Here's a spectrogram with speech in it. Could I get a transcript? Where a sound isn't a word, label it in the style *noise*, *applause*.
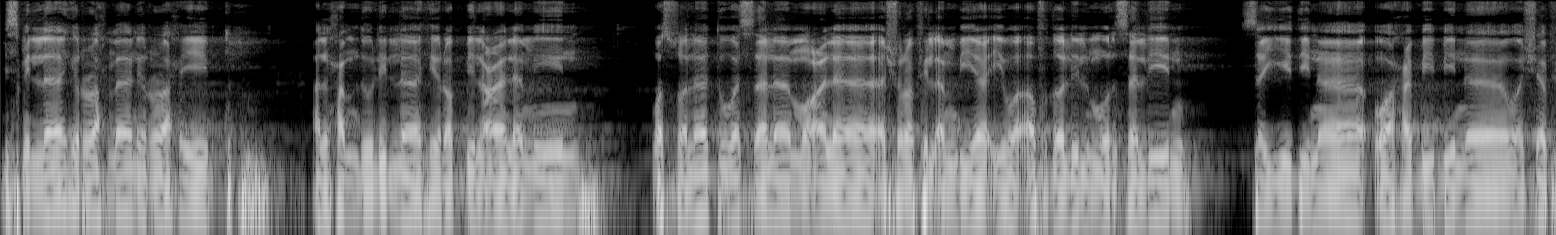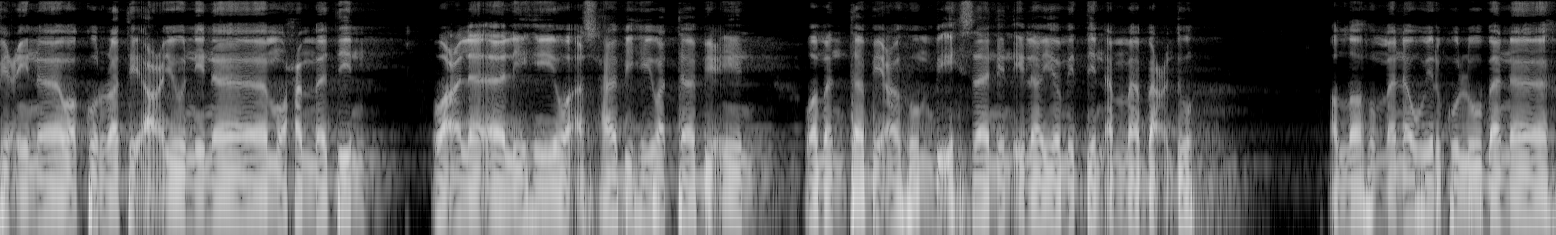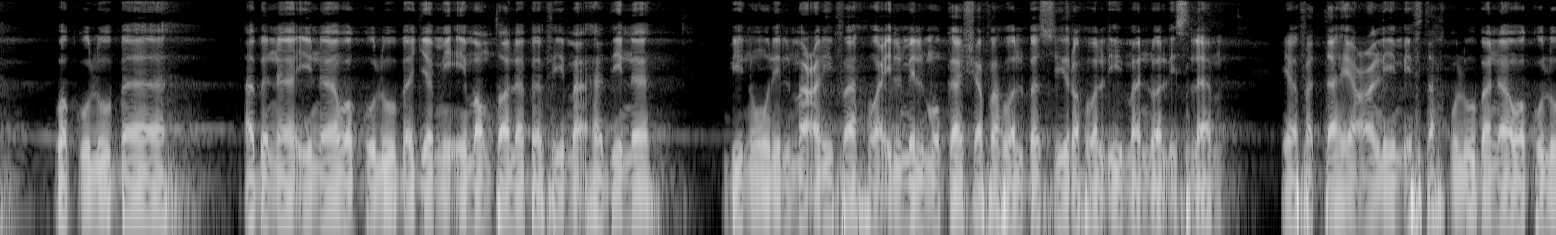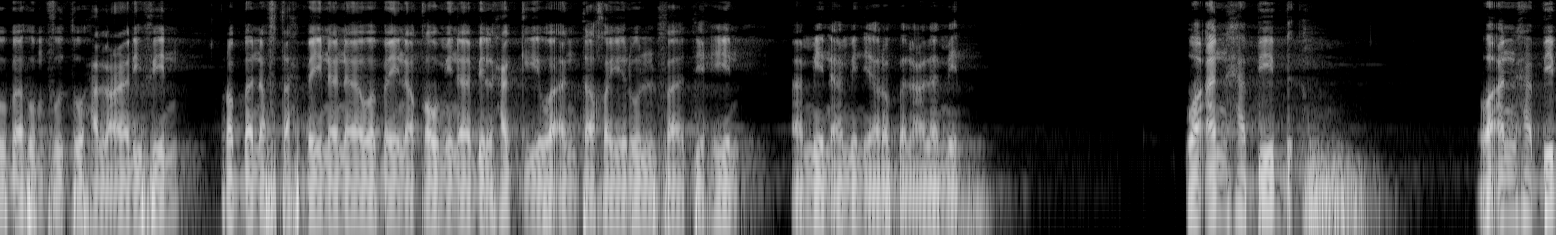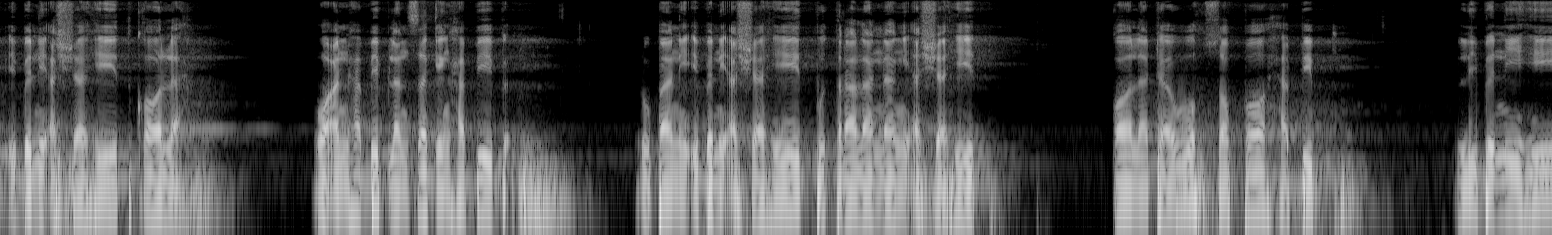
بسم الله الرحمن الرحيم. الحمد لله رب العالمين. والصلاة والسلام على أشرف الأنبياء وأفضل المرسلين. سيدنا وحبيبنا وشفيعنا وقرة أعيننا محمد وعلى آله وأصحابه والتابعين ومن تبعهم بإحسان إلى يوم الدين. أما بعد اللهم نور قلوبنا وقلوب أبنائنا وقلوب جميع من طلب في معهدنا بنور المعرفة وعلم المكاشفة والبصيرة والإيمان والإسلام. يا فتاح يا عليم افتح قلوبنا وقلوبهم فتوح العارفين. ربنا افتح بيننا وبين قومنا بالحق وأنت خير الفاتحين. آمين آمين يا رب العالمين. Wa an Habib ibni Asyahid qala wa an Habib lan saking Habib rupani ibni Asyahid putra lanangi Asyahid qala dawuh sapa Habib libnihi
